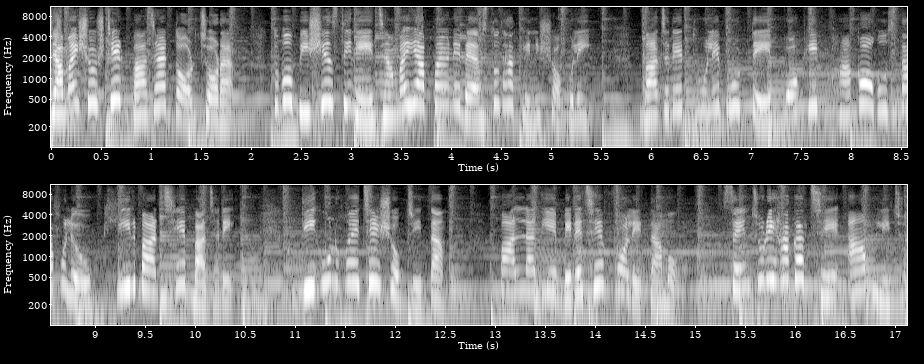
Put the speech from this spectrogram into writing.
জামাই ষষ্ঠীর বাজার দর চড়া। তবু বিশেষ দিনে জামাই আপ্যায়নে ব্যস্ত থাকেন সকলেই। বাজারে থলে ভরতে পকেট ফাঁকা অবস্থা হলেও ভিড় বাড়ছে বাজারে। দ্বিগুণ হয়েছে সবজির দাম। পাল্লা দিয়ে বেড়েছে ফলের দামও। সেঞ্চুরি হাঁকাচ্ছে আম, লিচু।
